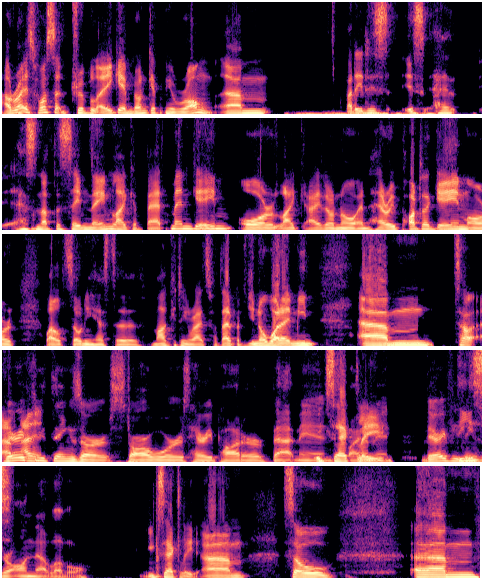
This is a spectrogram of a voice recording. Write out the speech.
Outriders was a triple A game. Don't get me wrong, um, but it is is has, has not the same name like a Batman game or like I don't know an Harry Potter game or well Sony has the marketing rights for that, but you know what I mean. Um. So very I, few things are Star Wars, Harry Potter, Batman. Exactly. Spider-Man. Very few These, things are on that level. Exactly. Um, so um,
